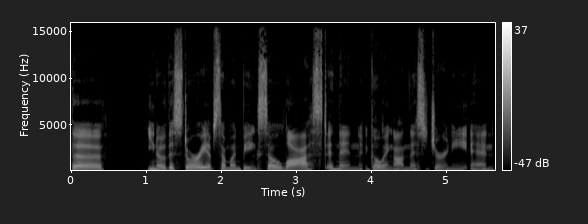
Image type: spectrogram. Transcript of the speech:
the you know the story of someone being so lost and then going on this journey and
